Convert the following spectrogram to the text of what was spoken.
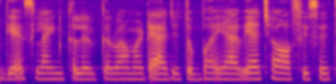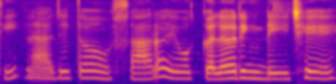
ગેસ લાઈન કલર કરવા માટે આજે તો ભય આવ્યા છે ઓફિસેથી. એટલે આજે તો સારો એવો કલરિંગ ડે છે.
